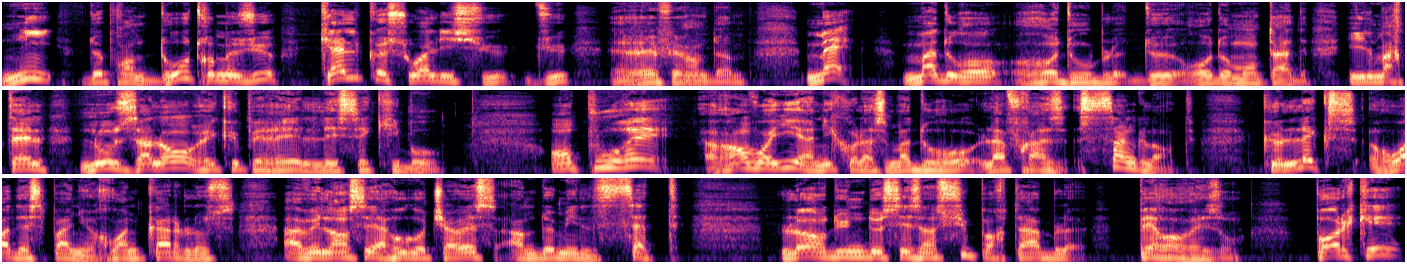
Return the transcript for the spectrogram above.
ni de prendre d'autres mesures, quelle que soit l'issue du référendum. Mais Maduro redouble de rodomontade. Il martèle Nous allons récupérer les Sequibo. On pourrait renvoyer à Nicolas Maduro la phrase cinglante que l'ex-roi d'Espagne Juan Carlos avait lancée à Hugo Chavez en 2007 lors d'une de ses insupportables péroraisons. Porque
